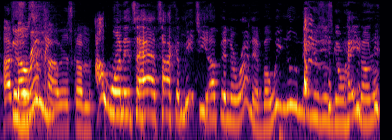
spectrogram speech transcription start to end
I know really- some comments coming. I wanted to have Takemichi up in the running, but we knew niggas was gonna hate on him.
